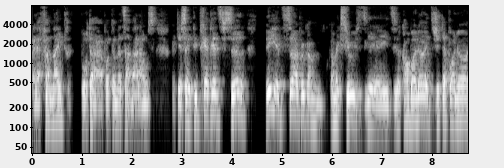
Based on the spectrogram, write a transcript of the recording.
à la fenêtre pour te, mettre sa balance. Ça a été très, très difficile. Et il a dit ça un peu comme, comme excuse. Il dit, le combat-là, il dit j'étais pas là,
